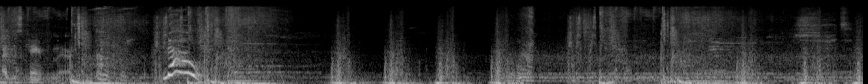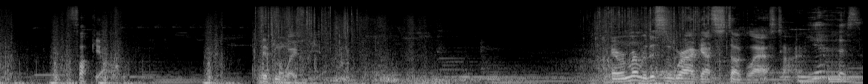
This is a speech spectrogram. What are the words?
I just came from there. Okay. No. Shit. Fuck y'all. Dipping away from you. And remember, this is where I got stuck last time. Yes.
